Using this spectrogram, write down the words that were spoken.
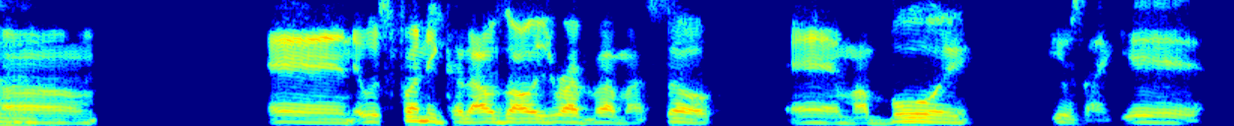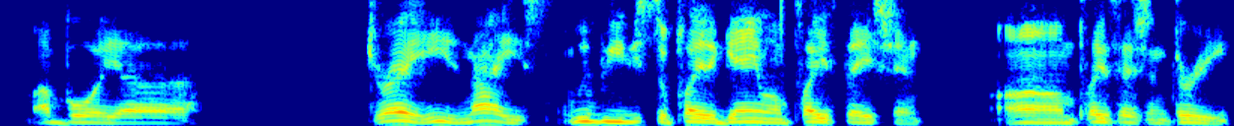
Mm-hmm. Um, and it was funny because I was always rapping by myself, and my boy, he was like, "Yeah, my boy, uh, Dre, he's nice." We, we used to play the game on PlayStation, um, PlayStation Three.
